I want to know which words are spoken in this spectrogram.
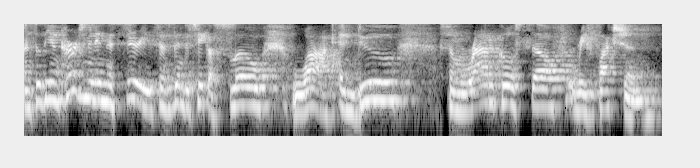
And so the encouragement in this series has been to take a slow walk and do some radical self reflection.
